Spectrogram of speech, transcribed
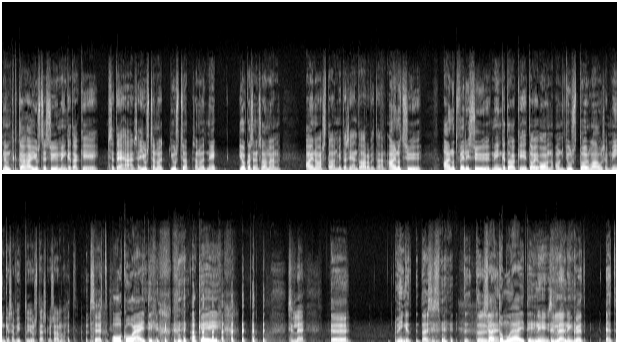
No, mutta tämähän on just se syy, minkä takia se tehdään. Sä just sanoit, just sa- sanoit ne, jokaisen sanan ainoastaan, mitä siihen tarvitaan. Ainut syy, ainut veli syy, minkä takia toi on, on just toi lause, minkä sä vittu just äsken sanoit. Se, että Ok äiti. Okei. silleen, öö, minkä, tai siis... t- toi Sä et oo mun äiti. Niin, silleen niin kuin, että, että,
